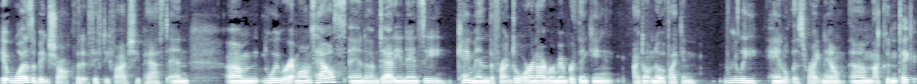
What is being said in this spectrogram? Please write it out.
it was a big shock that at 55 she passed. And um, we were at mom's house, and um, daddy and Nancy came in the front door, and I remember thinking, I don't know if I can really handle this right now. Um, I couldn't take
